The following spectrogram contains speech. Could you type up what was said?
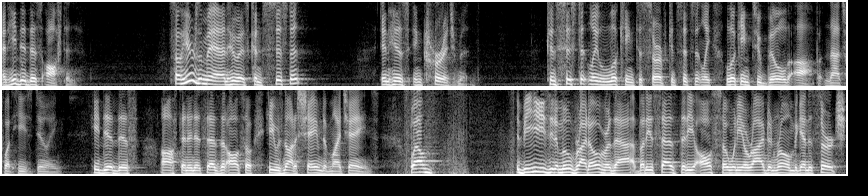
And he did this often. So here's a man who is consistent in his encouragement, consistently looking to serve, consistently looking to build up. And that's what he's doing. He did this often, and it says that also he was not ashamed of my chains. Well, It'd be easy to move right over that, but he says that he also, when he arrived in Rome, began to search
